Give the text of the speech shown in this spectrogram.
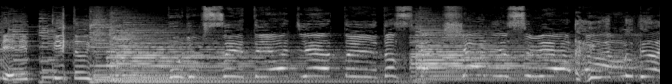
Пели петухи. Будем сыты и одеты до скончания света! Ну да,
